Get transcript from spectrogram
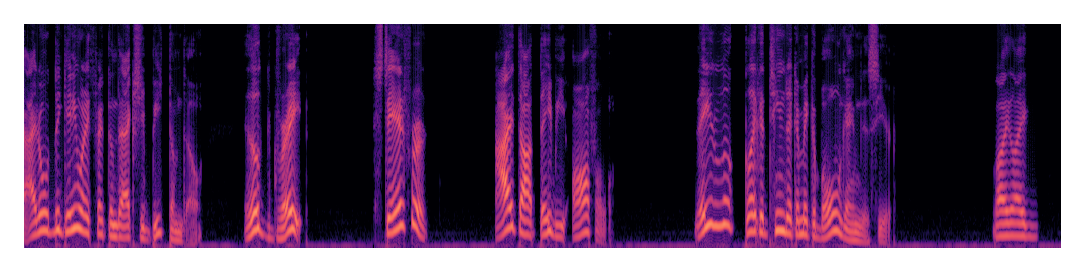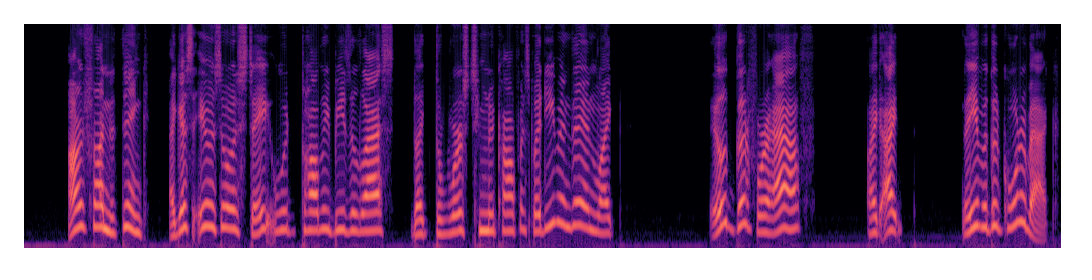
I don't think anyone expected them to actually beat them though. It looked great. Stanford, I thought they'd be awful. They look like a team that can make a bowl game this year. Like, like I'm trying to think. I guess Arizona State would probably be the last, like the worst team in the conference. But even then, like, it looked good for a half. Like, I, they have a good quarterback.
